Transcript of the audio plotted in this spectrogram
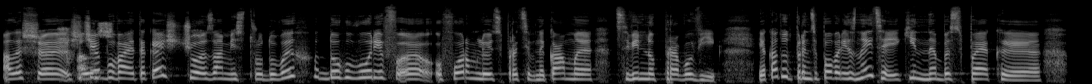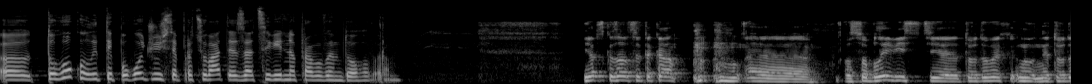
Але ж е, ще Але буває таке, що замість трудових договорів е, оформлюють з працівниками цивільно-правові. Яка тут принципова різниця? Які небезпеки е, того, коли ти погоджуєшся працювати за цивільно-правовим договором? Я б сказав, це така е, особливість трудових, ну не труд,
